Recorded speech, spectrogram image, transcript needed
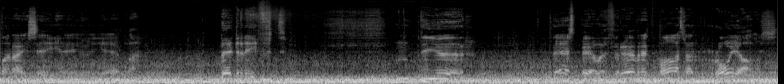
bara i sig hej och en jävla bedrift. Inte gör. Det här spelet för övrigt Vasa Royals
